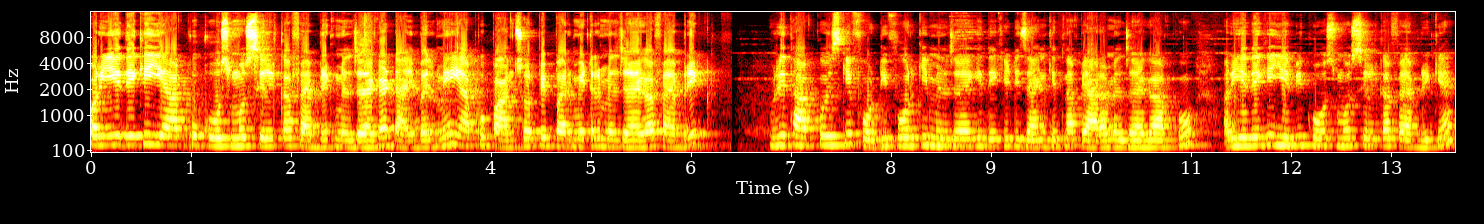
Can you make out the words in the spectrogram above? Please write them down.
और ये देखिए, ये आपको कोसमो सिल्क का फैब्रिक मिल जाएगा डाइबल में। ये आपको पाँच सौ रुपये पर मीटर मिल जाएगा फैब्रिक ब्रिथ आपको इसकी 44 की मिल जाएगी। देखिए डिज़ाइन कितना प्यारा मिल जाएगा आपको। और ये देखिए, ये भी कोसमो सिल्क का फैब्रिक है।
